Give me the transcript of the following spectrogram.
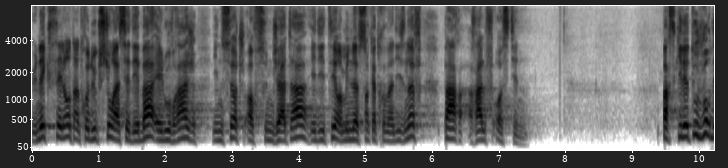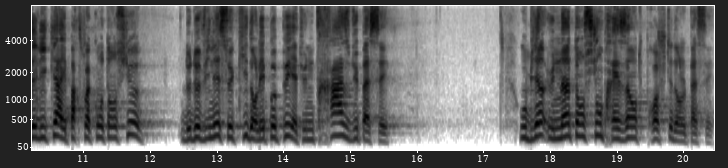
Une excellente introduction à ces débats est l'ouvrage In Search of Sunjata, édité en 1999 par Ralph Austin. Parce qu'il est toujours délicat et parfois contentieux de deviner ce qui, dans l'épopée, est une trace du passé, ou bien une intention présente projetée dans le passé.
